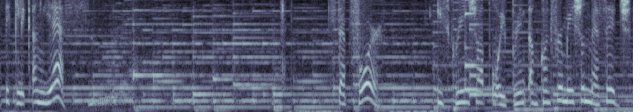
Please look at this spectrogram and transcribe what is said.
at i-click ang Yes. Step 4. I-screenshot o i-print ang confirmation message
